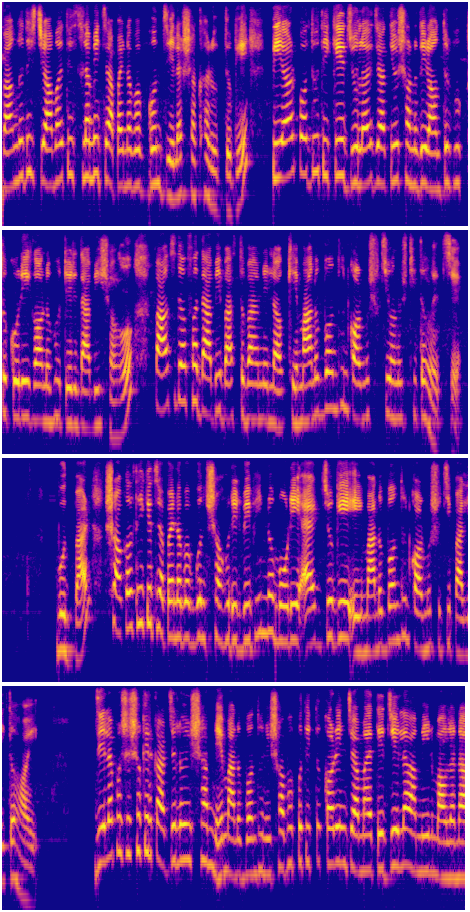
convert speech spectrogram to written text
বাংলাদেশ জামায়াত ইসলামী চাঁপাইনবাবগঞ্জ জেলা শাখার উদ্যোগে পিআর পদ্ধতিকে জুলাই জাতীয় সনদের অন্তর্ভুক্ত করে গণভোটের দাবি সহ পাঁচ দফা দাবি বাস্তবায়নের লক্ষ্যে মানববন্ধন কর্মসূচি অনুষ্ঠিত হয়েছে। বুধবার সকাল থেকে চাঁপাইনবাবগঞ্জ শহরের বিভিন্ন মোড়ে একযোগে এই মানববন্ধন কর্মসূচি পালিত হয়। জেলা প্রশাসকের কার্যালয়ের সামনে মানববন্ধনে সভাপতিত্ব করেন জামায়াতের জেলা আমির মাওলানা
